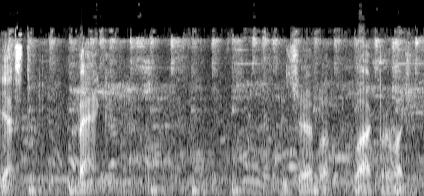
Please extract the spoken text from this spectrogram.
Jest. Bang. Widzicie? Bo- bo jak prowadzi.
